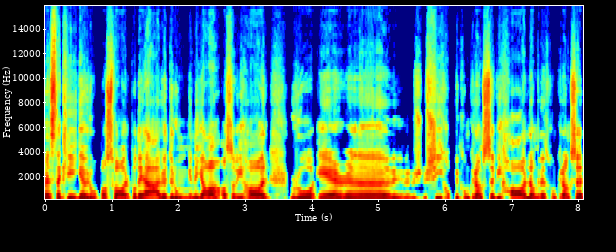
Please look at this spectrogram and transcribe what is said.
mens det er krig i Europa. Svaret på det er jo et rungende ja. Altså, vi har raw air uh, skihoppingkonkurranse, vi har langrennskonkurranser,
